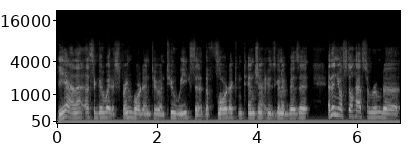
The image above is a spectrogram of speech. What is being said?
Yeah, that, that's a good way to springboard into in two weeks uh, the Florida contingent who's going to visit, and then you'll still have some room to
